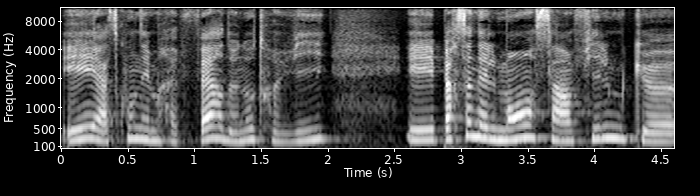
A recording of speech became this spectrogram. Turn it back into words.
et à ce qu'on aimerait faire de notre vie. Et personnellement, c'est un film que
